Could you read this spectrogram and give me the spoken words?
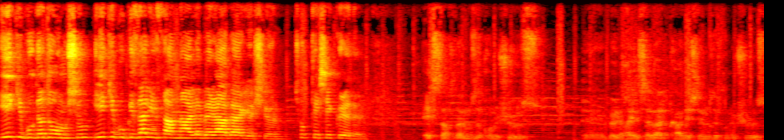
iyi ki burada doğmuşum, iyi ki bu güzel insanlarla beraber yaşıyorum. Çok teşekkür ederim. Esnaflarımızla konuşuyoruz, Ee, böyle hayırsever kardeşlerimizle konuşuyoruz.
